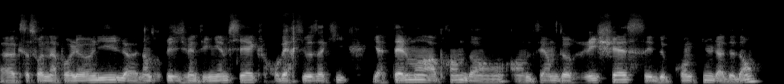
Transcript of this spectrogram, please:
euh, que ce soit Napoléon Hill, l'entreprise du 21e siècle, Robert Kiyosaki. Il y a tellement à apprendre en termes de richesse et de contenu là-dedans.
